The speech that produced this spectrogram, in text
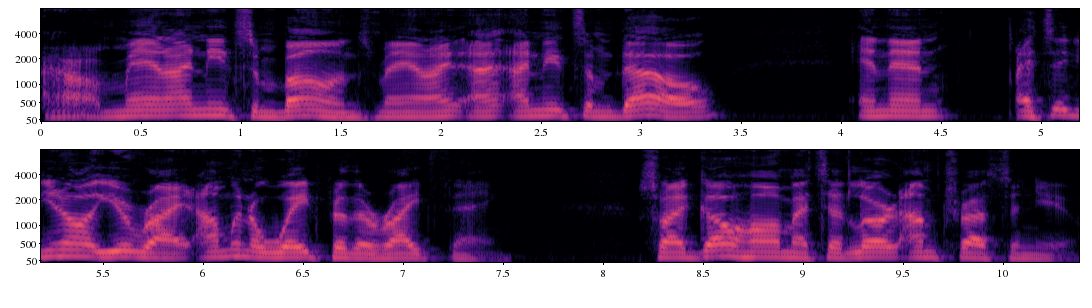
oh man, I need some bones, man. I, I, I need some dough. And then I said, you know, you're right. I'm going to wait for the right thing. So I go home. I said, Lord, I'm trusting you.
